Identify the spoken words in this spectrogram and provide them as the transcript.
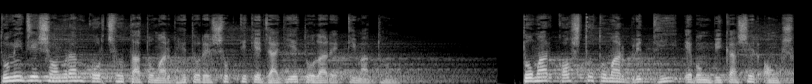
তুমি যে সংগ্রাম করছ তা তোমার ভেতরের শক্তিকে জাগিয়ে তোলার একটি মাধ্যম। তোমার কষ্ট তোমার বৃদ্ধি এবং বিকাশের অংশ।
